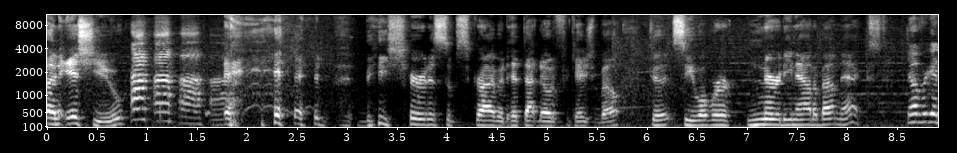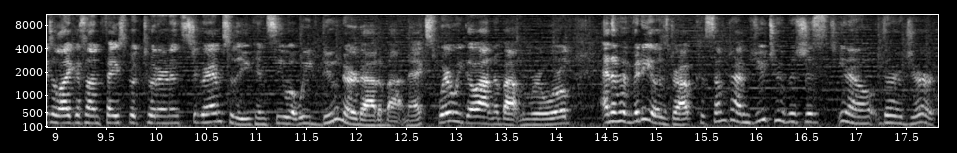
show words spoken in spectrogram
an issue. Be sure to subscribe and hit that notification bell to see what we're nerding out about next. Don't forget to like us on Facebook, Twitter, and Instagram so that you can see what we do nerd out about next, where we go out and about in the real world, and if a video is dropped, because sometimes YouTube is just, you know, they're a jerk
